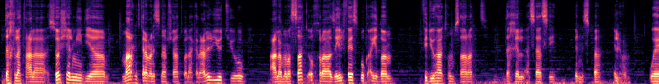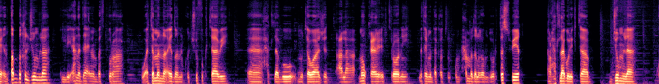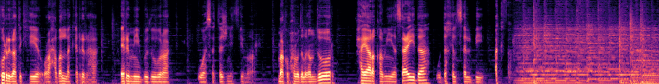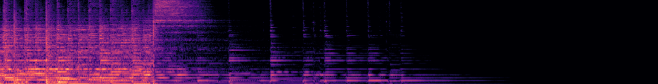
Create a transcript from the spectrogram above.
دخلت على ال social media. ما راح نتكلم عن سناب شات ولكن على اليوتيوب على منصات أخرى زي الفيسبوك أيضا. فيديوهاتهم صارت دخل أساسي بالنسبة لهم. ونطبق الجملة اللي أنا دائما بذكرها وأتمنى أيضا أنكم تشوفوا كتابي. آه، حتلاقوه متواجد على موقعي الإلكتروني. مثل ما ذكرت لكم محمد الغندور تسويق. راح تلاقوا الكتاب جملة كررت كثير وراح أظل أكررها. ارمي بذورك وستجني الثمار. معكم محمد الغندور. حياة رقمية سعيدة ودخل سلبي أكثر.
